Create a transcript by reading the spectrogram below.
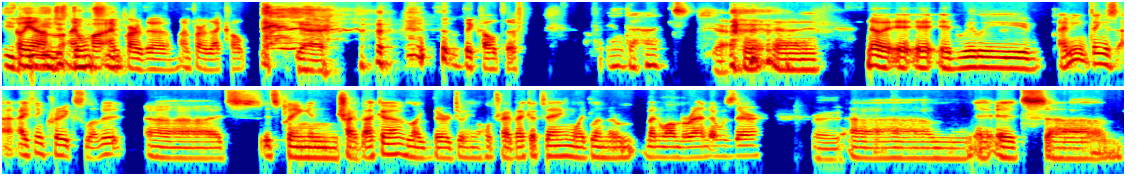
you, Oh yeah, you I'm, just I'm, don't part, see- I'm part of the I'm part of that cult. yeah the cult of in the heights. yeah uh, no, it, it it really. I mean, thing is, I think critics love it. Uh, it's it's playing in Tribeca, like they're doing a whole Tribeca thing. Like Lin Manuel Miranda was there. right Um, it- it's um,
